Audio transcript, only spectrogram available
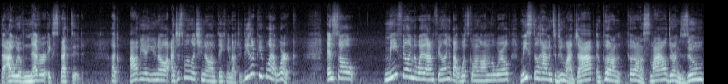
that i would have never expected like avia you know i just want to let you know i'm thinking about you these are people at work and so me feeling the way that i'm feeling about what's going on in the world me still having to do my job and put on put on a smile during zoom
